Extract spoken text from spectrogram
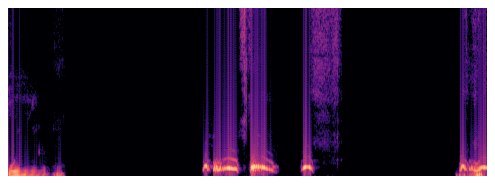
กล่อ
